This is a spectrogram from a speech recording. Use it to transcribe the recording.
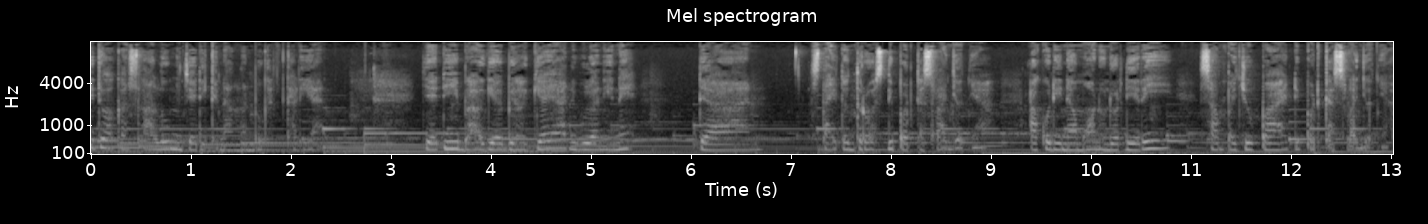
itu akan selalu menjadi kenangan buat kalian. Jadi bahagia-bahagia ya di bulan ini dan stay tune terus di podcast selanjutnya. Aku Dina mohon undur diri, sampai jumpa di podcast selanjutnya.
